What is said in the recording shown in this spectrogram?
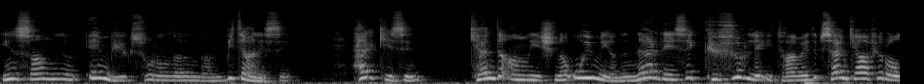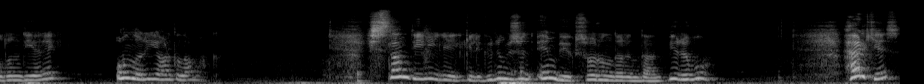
insanlığın en büyük sorunlarından bir tanesi herkesin kendi anlayışına uymayanı neredeyse küfürle itham edip sen kafir oldun diyerek onları yargılamak. İslam diniyle ilgili günümüzün en büyük sorunlarından biri bu. Herkes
